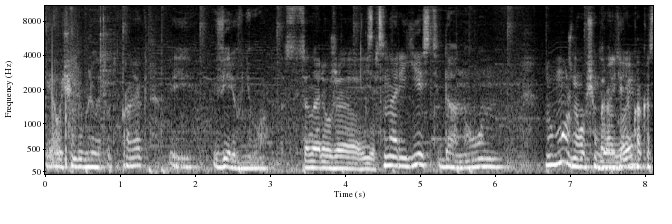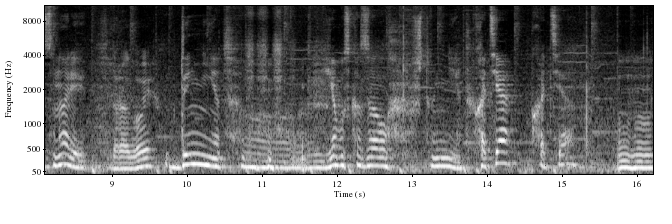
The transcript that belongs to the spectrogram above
Я очень люблю этот проект и верю в него. Сценарий уже есть? Сценарий есть, да, но он ну, можно, в общем, Дорогой? говорить о нем как о сценарии. Дорогой? Да нет. Э, я бы сказал, что нет. Хотя, хотя... Угу.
